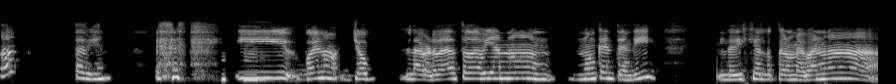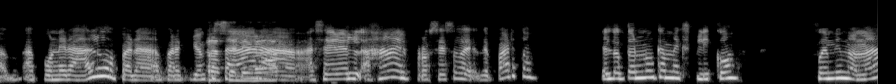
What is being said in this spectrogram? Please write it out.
ah, está bien. y bueno, yo la verdad todavía no, nunca entendí le dije al doctor, me van a, poner algo para, para que yo empezara a hacer el, ajá, el proceso de, parto. El doctor nunca me explicó. Fue mi mamá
